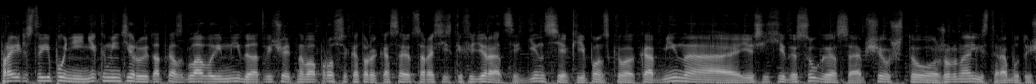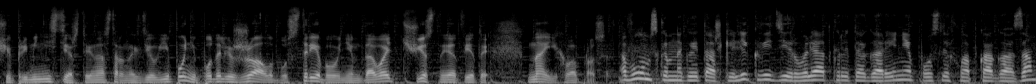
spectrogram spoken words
Правительство Японии не комментирует отказ главы МИДа отвечать на вопросы, которые касаются Российской Федерации. Генсек японского Кабмина Йосихиде Суга сообщил, что журналисты, работающие при Министерстве иностранных дел Японии, подали жалобу с требованием давать честные ответы на их вопросы. В Омской многоэтажке ликвидировали открытое горение после хлопка газа.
